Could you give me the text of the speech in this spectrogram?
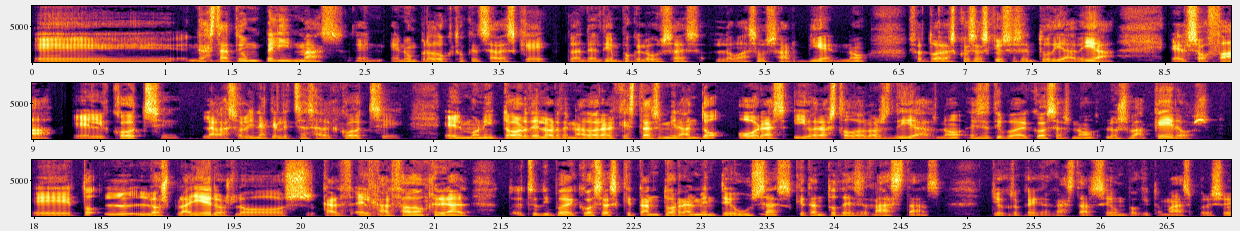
eh, gastarte un pelín más en, en, un producto que sabes que durante el tiempo que lo usas lo vas a usar bien, ¿no? Sobre todas las cosas que uses en tu día a día. El sofá, el coche, la gasolina que le echas al coche, el monitor del ordenador al que estás mirando horas y horas todos los días, ¿no? Ese tipo de cosas, ¿no? Los vaqueros, eh, los playeros, los el calzado en general, este tipo de cosas que tanto realmente usas, que tanto desgastas, yo creo que hay que gastarse un poquito más. Por eso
